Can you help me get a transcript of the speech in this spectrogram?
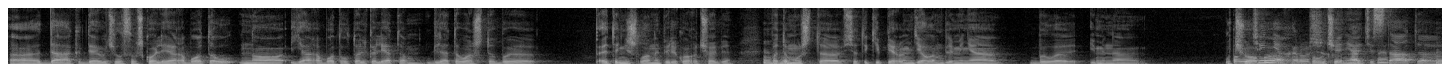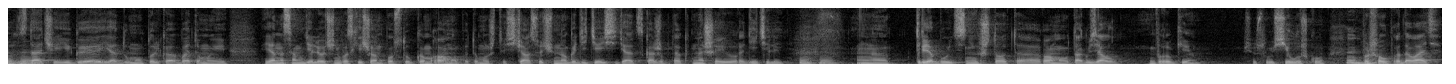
А, Да, когда я учился в школе, я работал, но я работал только летом для того, чтобы это не шло наперекор учебе. Потому что все-таки первым делом для меня было именно учеба, Получение хороших получение аттестата, сдача ЕГЭ. Я думал только об этом, и я на самом деле очень восхищен поступком Ромы, потому что сейчас очень много детей сидят, скажем так, на шее у родителей, э, требуют с них что-то. Рома вот так взял в руки всю свою силушку, пошел продавать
